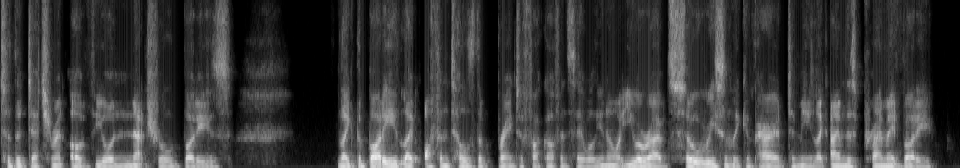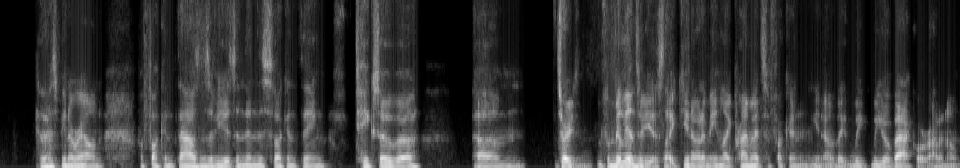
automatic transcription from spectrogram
to the detriment of your natural bodies. Like the body like often tells the brain to fuck off and say, well, you know what, you arrived so recently compared to me. Like I'm this primate body who has been around for fucking thousands of years, and then this fucking thing takes over um sorry for millions of years like you know what i mean? Like primates are fucking you know they, we, we go back or i don't know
